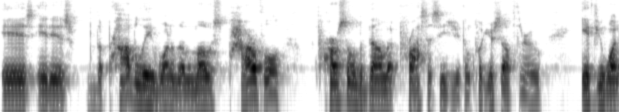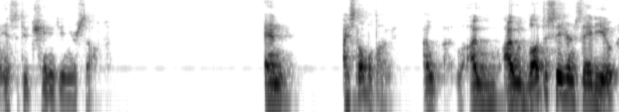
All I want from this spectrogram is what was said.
is it is the probably one of the most powerful personal development processes you can put yourself through if you want to institute change in yourself. And I stumbled on it. I, I, I would love to sit here and say to you,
